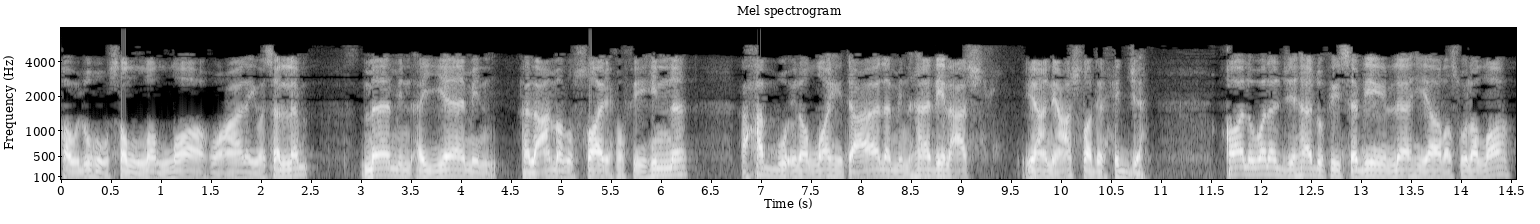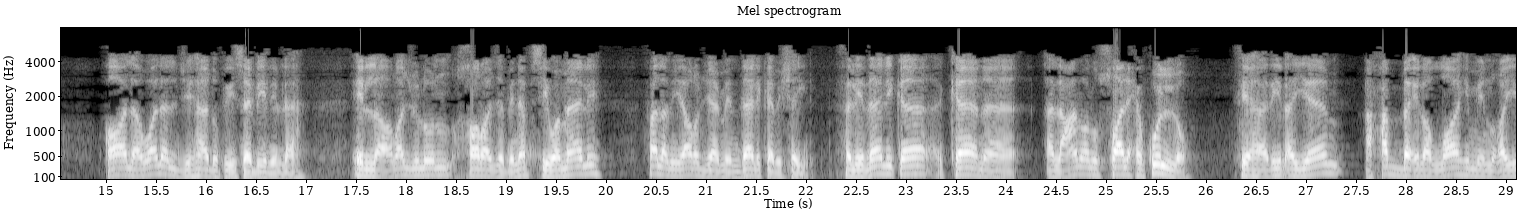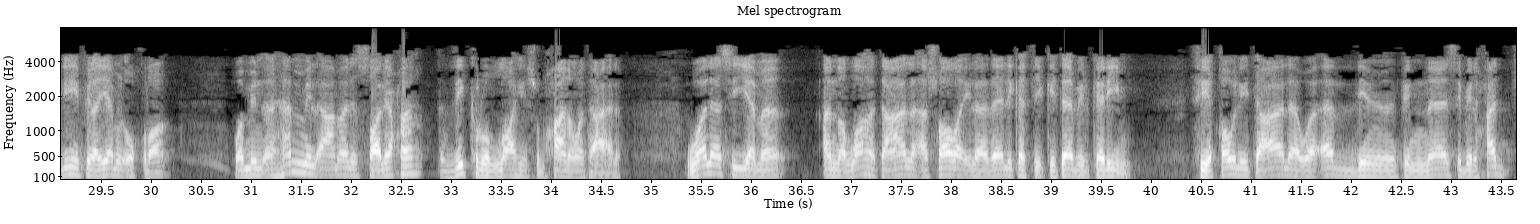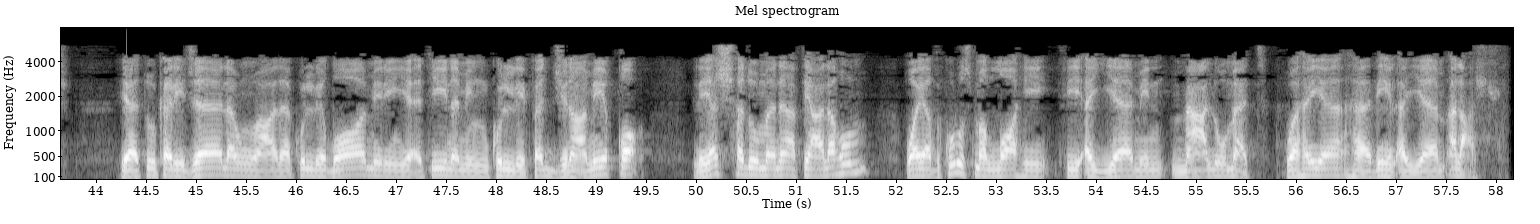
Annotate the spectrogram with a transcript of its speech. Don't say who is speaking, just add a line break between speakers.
قوله صلى الله عليه وسلم ما من أيام العمل الصالح فيهن أحب إلى الله تعالى من هذه العشر يعني عشر ذي الحجة. قالوا ولا الجهاد في سبيل الله يا رسول الله. قال ولا الجهاد في سبيل الله إلا رجل خرج بنفسه وماله فلم يرجع من ذلك بشيء. فلذلك كان العمل الصالح كله في هذه الأيام أحب إلى الله من غيره في الأيام الأخرى ومن أهم الأعمال الصالحة ذكر الله سبحانه وتعالى. ولا سيما أن الله تعالى أشار إلى ذلك في كتاب الكريم في قوله تعالى وأذن في الناس بالحج يأتوك رجالا وعلى كل ضامر يأتين من كل فج عميق ليشهدوا منافع لهم ويذكروا اسم الله في أيام معلومات وهي هذه الأيام العشر.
